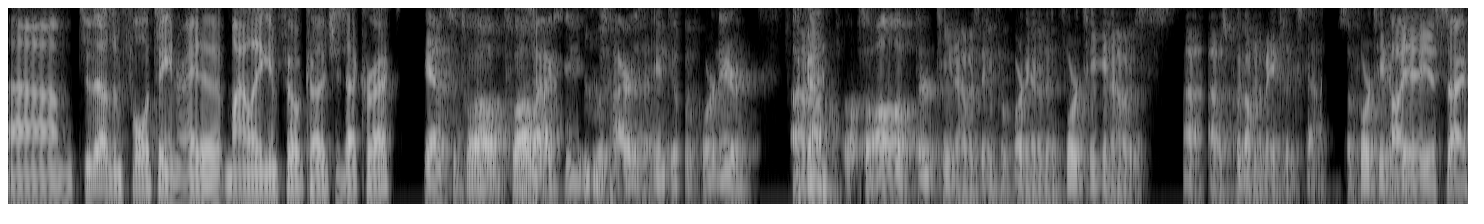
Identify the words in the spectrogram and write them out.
um, 2014, right? A minor league infield coach. Is that correct? Yeah. So 12, 12 actually was hired as an infield coordinator. Okay. Um, so, so, all of 13, I was the infield coordinator. Then 14, I was uh, I was put on the major league staff. So 14. oh yeah, yeah. Sorry.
